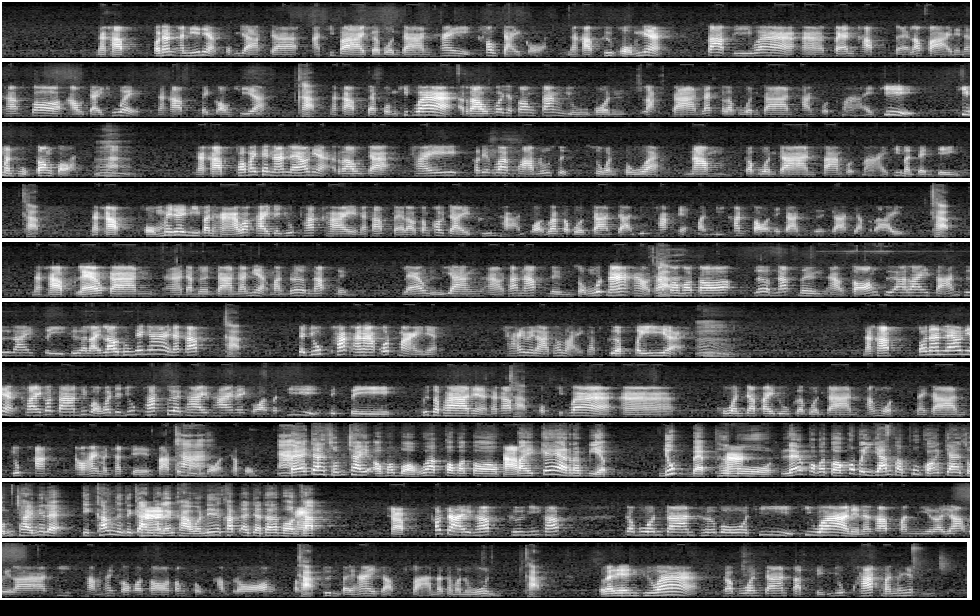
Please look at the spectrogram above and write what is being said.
นะครับ เพราะฉะนั้นอันนี้เนี่ยผมอยากจะอธิบายกระบวนการให้เข้าใจก่อนนะครับ คือผมเนี่ยทราบดีว่าอ่าแฟนคลับแต่ละฝ่ายเนี่ยนะครับ ก็เอาใจช่วยนะครับ เป็นกองเชียร์ครับนะครับ แต่ผมคิดว่าเราก็จะต้องตั้งอยู่บนหลักการและกระบวนการทางกฎหมายที่ที่มันถูกต้องก่อนอืม นะครับ เพราะไม่เช่นนั้นแล้วเนี่ยเราจะใช้เขาเรียกว่าความรู้สึกส่วนตัวนำกระบวนการตามกฎหมายที่มันเป็นจริงครับนะครับ ผมไม่ได้มีปัญหาว่าใครจะยุบพักใครนะครับ แต่เราต้องเข้าใจพื้นฐานก่อนว่ากระบวนการการยุบพักเนี่ยมันมีขั้นตอนในการดำเนินการอย่างไรครับนะครับ แล้วการอ่าดำเนินการนั้นเนี่ยมันเริ่มนับหนึ่งแล้วหรือยังอ้าวถ้านับหนึ่งสมมุตินะอ้าวถ้าครักบกตเริ่มนับหนึ่งอ้าวสองคืออะไรสามคืออะไรสี่คืออะไร เราดูง่าย ๆนะครับครับ จะยุบพักอนาคตใหม่เนี่ย ใช้เวลาเท่าไหร่ครับ เกือบปีอะอืม นะครับ เพราะฉะนั้นแล้วเนี่ยใครก็ตามที่บอกว่าจะยุบพักเพื่อไทยภายในก่อนวันที่ 14 พฤษภาเนี่ยนะครับ ครับ ผมคิดว่าอ่าควรจะไปดูกระบวนการทั้งหมดในการยุบพักเอาให้มันชัดเจนตามกฎหมายค่ะ ก่อนครับผม อะ แต่อาจารย์สมชัยออกมาบอกว่ากกตครับไปแก้ระเบียบยุบแบบเทอร์โบ แล้วกกตก็ไปย้ำคำพูดของอาจารย์สมชัยนี่แหละอีกครั้งหนึ่งในการฮะ แถลงข่าววันนี้นะครับอาจารย์ธนพรครับ ครับ เข้าใจครับคืองี้ครับ กระบวนการเทอร์โบที่ที่ว่าเนี่ยนะครับ มันมีระยะเวลาที่ทำให้กกตต้องส่งคำร้องครับ ขึ้นไปให้กับศาลรัฐธรรมนูญ ครับ ประเด็นคือว่ากระบวนการตัดสินยุบพักมันไม่ใช่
